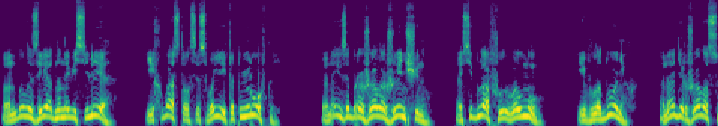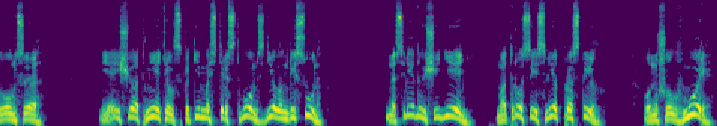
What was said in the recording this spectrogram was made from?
Он был изрядно навеселе и хвастался своей татуировкой. Она изображала женщину, оседлавшую волну, и в ладонях она держала солнце. Я еще отметил, с каким мастерством сделан рисунок. На следующий день матрос и след простыл. Он ушел в море,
